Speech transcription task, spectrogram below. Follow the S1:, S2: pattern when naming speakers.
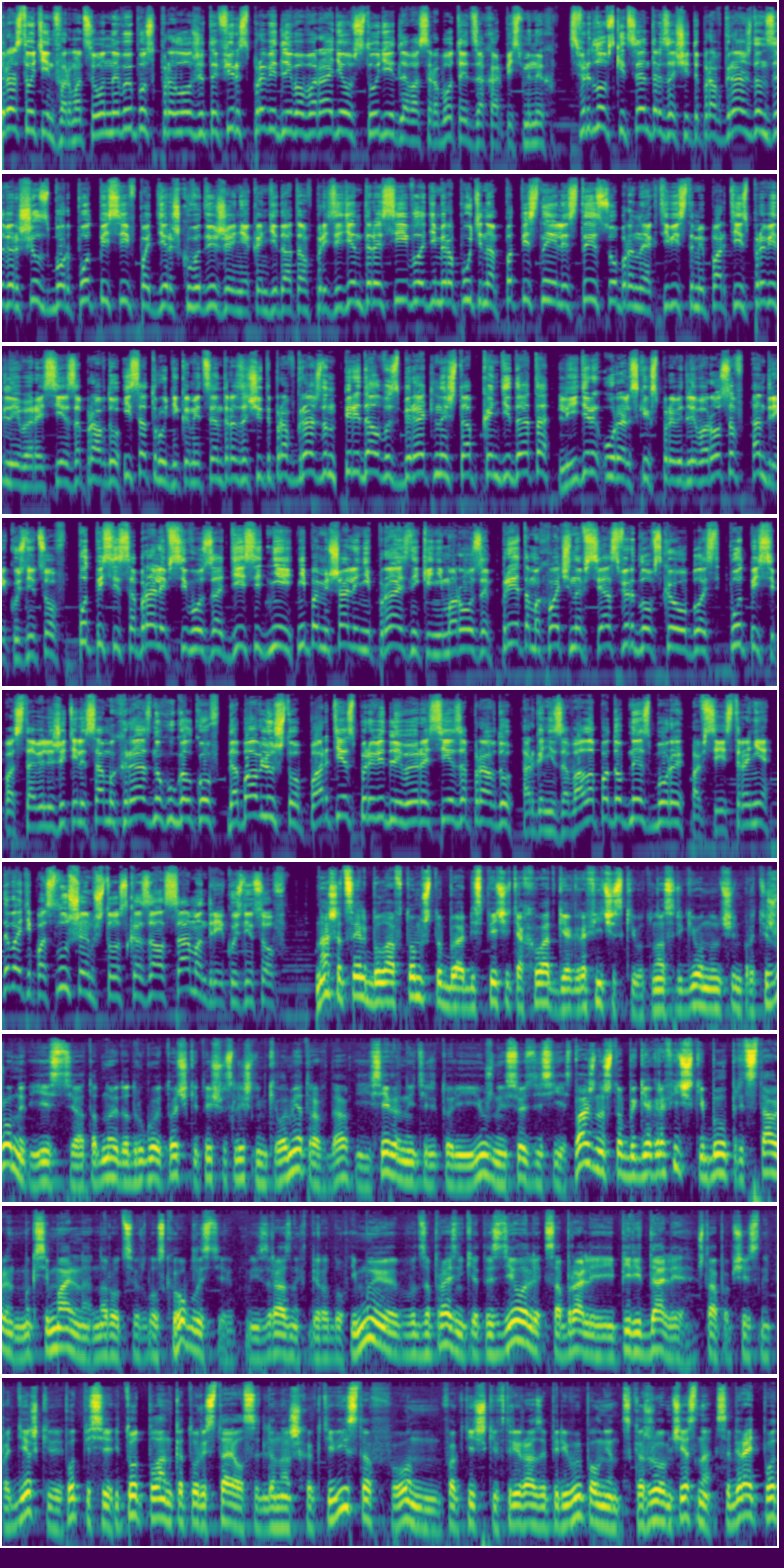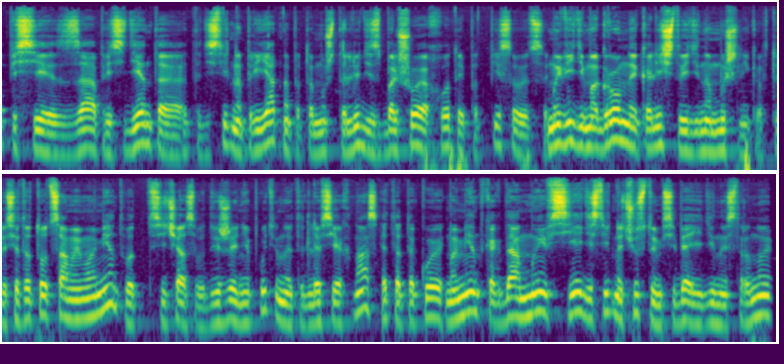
S1: Здравствуйте, информационный выпуск продолжит эфир «Справедливого радио». В студии для вас работает Захар Письменных. Свердловский центр защиты прав граждан завершил сбор подписей в поддержку выдвижения кандидатом в президенты России Владимира Путина. Подписные листы, собранные активистами партии «Справедливая Россия за правду» и сотрудниками Центра защиты прав граждан, передал в избирательный штаб кандидата лидер уральских справедливоросов Андрей Кузнецов. Подписи собрали всего за 10 дней. Не помешали ни праздники, ни морозы. При этом охвачена вся Свердловская Московская область. Подписи поставили жители самых разных уголков. Добавлю, что партия «Справедливая Россия за правду» организовала подобные сборы по всей стране. Давайте послушаем, что сказал сам Андрей Кузнецов.
S2: Наша цель была в том, чтобы обеспечить охват географически. Вот у нас регион очень протяженный, есть от одной до другой точки тысячу с лишним километров, да, и северные территории, и южные, все здесь есть. Важно, чтобы географически был представлен максимально народ Свердловской области из разных городов. И мы вот за праздники это сделали, собрали и передали штаб общественной поддержки подписи. И тот план, который ставился для наших активистов, он фактически в три раза перевыполнен. Скажу вам честно, собирать подписи за президента – это действительно приятно, потому что люди с большой охотой подписываются. Мы видим огромное количество единомышленников. То есть, это тот самый момент, вот сейчас выдвижение Путина, это для всех нас, это такой момент, когда мы все действительно чувствуем себя единой страной.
